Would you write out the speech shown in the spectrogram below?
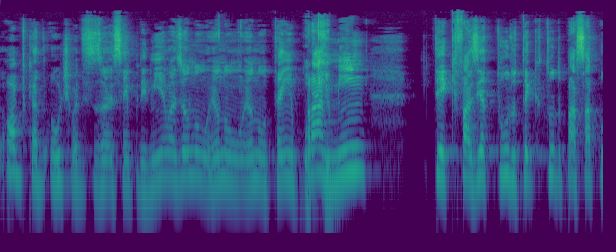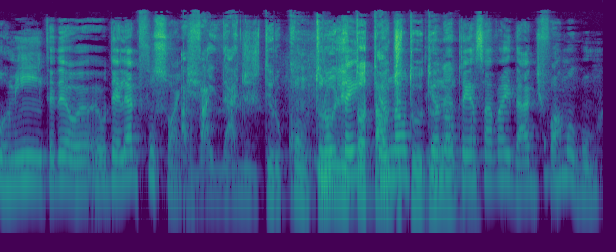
óbvio que a última decisão é sempre minha, mas eu não, eu não, eu não tenho para que- mim ter que fazer tudo, ter que tudo passar por mim, entendeu? Eu, eu delego A funções. vaidade de ter o Não controle tem- total eu de não- tudo, Eu né? não tenho essa vaidade de forma alguma.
